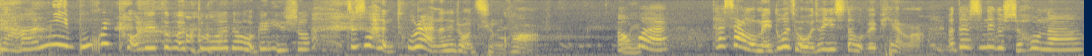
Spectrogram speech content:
呀，你不会考虑这么多的，我跟你说，就是很突然的那种情况。然后后来他下楼没多久，我就意识到我被骗了。呃，但是那个时候呢，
